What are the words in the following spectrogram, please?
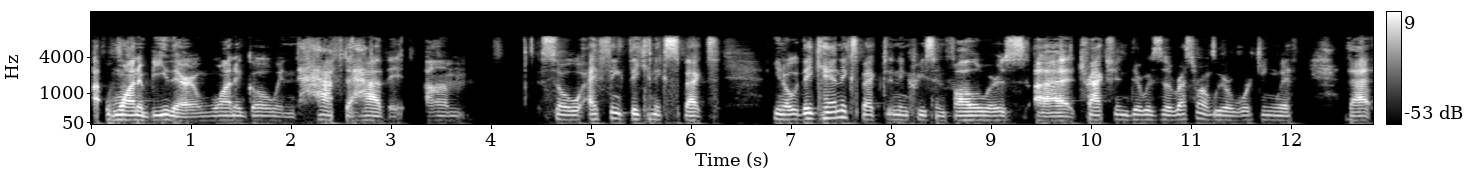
uh, want to be there and want to go and have to have it. Um, so I think they can expect, you know, they can expect an increase in followers, uh, traction. There was a restaurant we were working with that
